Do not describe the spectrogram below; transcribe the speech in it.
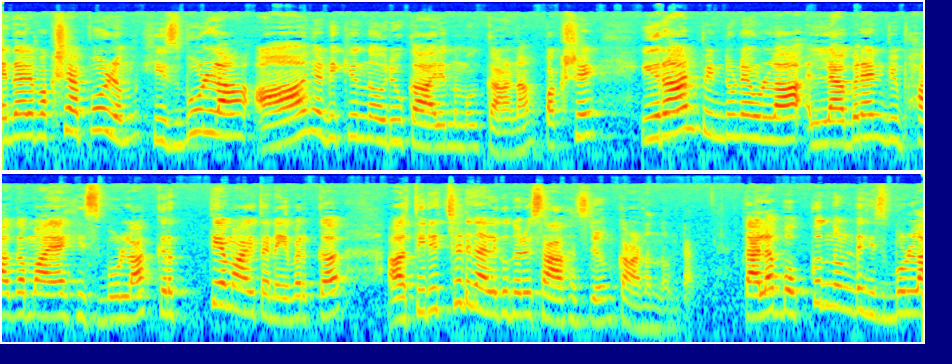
എന്തായാലും പക്ഷെ അപ്പോഴും ഹിസ്ബുള്ള ആഞ്ഞടിക്കുന്ന ഒരു കാര്യം നമുക്ക് കാണാം. പക്ഷേ ഇറാൻ പിന്തുണയുള്ള ലബനൻ വിഭാഗമായ ഹിസ്ബുള്ള കൃത്യമായി തന്നെ ഇവർക്ക് തിരിച്ചടി നൽകുന്ന ഒരു സാഹചര്യവും കാണുന്നുണ്ട്. തല പൊക്കുന്നുണ്ട് ഹിസ്ബുള്ള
